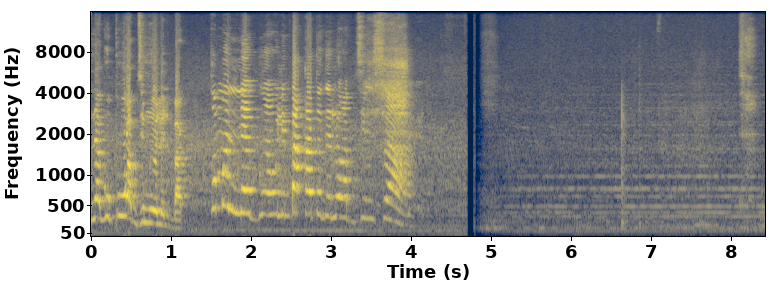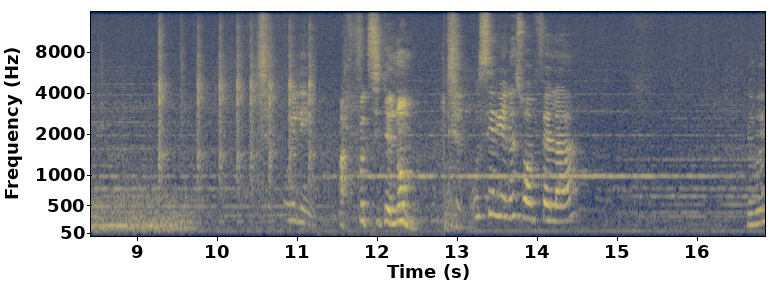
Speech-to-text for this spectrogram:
Nèk ou pou ap di mre rele l bak? Koman nèk ou an Willy? M baka de lo ap di m sa? Willy. Ah, a fote si te nom? Ou serye ne so ap fè la? E we?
